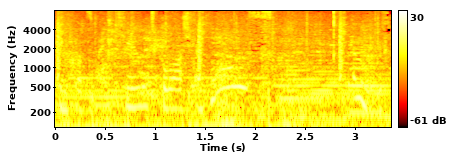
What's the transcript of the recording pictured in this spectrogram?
Think that's my cue to go wash my hands and leave.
